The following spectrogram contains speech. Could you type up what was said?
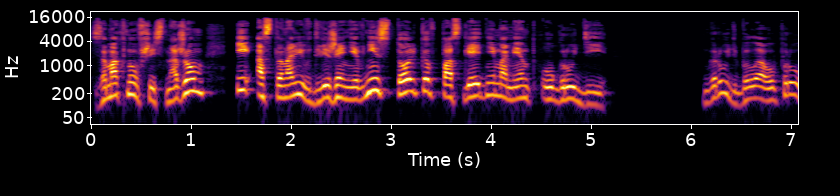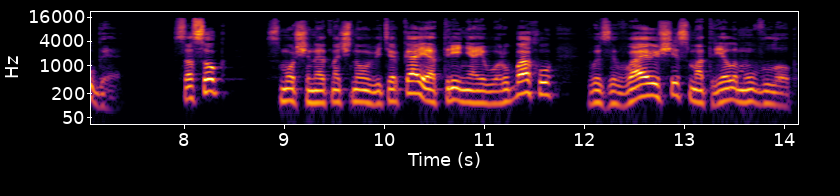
замахнувшись ножом и остановив движение вниз только в последний момент у груди. Грудь была упругая. Сосок, сморщенный от ночного ветерка и от трения его рубаху, вызывающе смотрел ему в лоб.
